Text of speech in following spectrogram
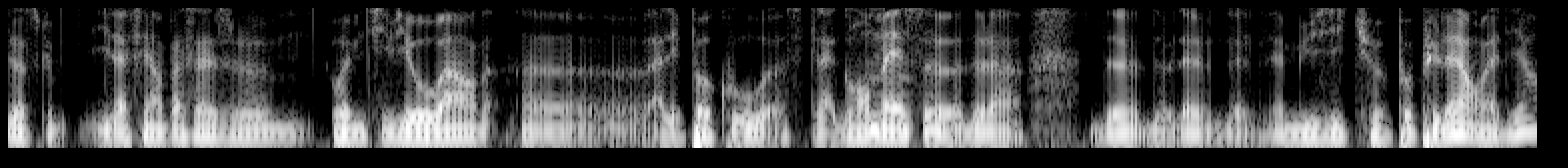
parce qu'il a fait un passage euh, au MTV Award euh, à l'époque où c'était la grand-messe mm, mm, mm. de, la, de, la, musique populaire, on va dire,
